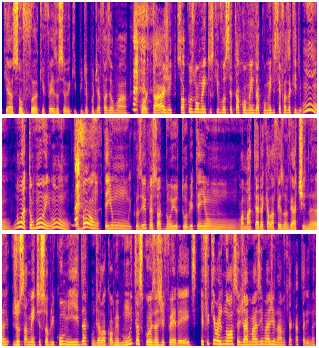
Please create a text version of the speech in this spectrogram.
que é seu fã, que fez o seu Wikipedia, podia fazer uma cortagem, só com os momentos que você tá comendo a comida e você faz aquele. Hum, não é tão ruim, hum, é bom. tem um. Inclusive, pessoal no YouTube tem um, uma matéria que ela fez no Vietnã, justamente sobre comida, onde ela come muitas coisas diferentes. Eu fiquei, nossa, eu jamais imaginava que a Catarina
